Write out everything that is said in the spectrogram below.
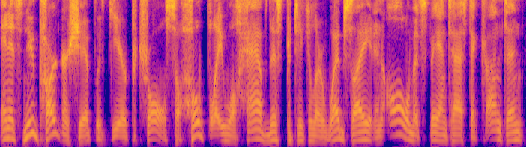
in its new partnership with Gear Patrol. So hopefully we'll have this particular website and all of its fantastic content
